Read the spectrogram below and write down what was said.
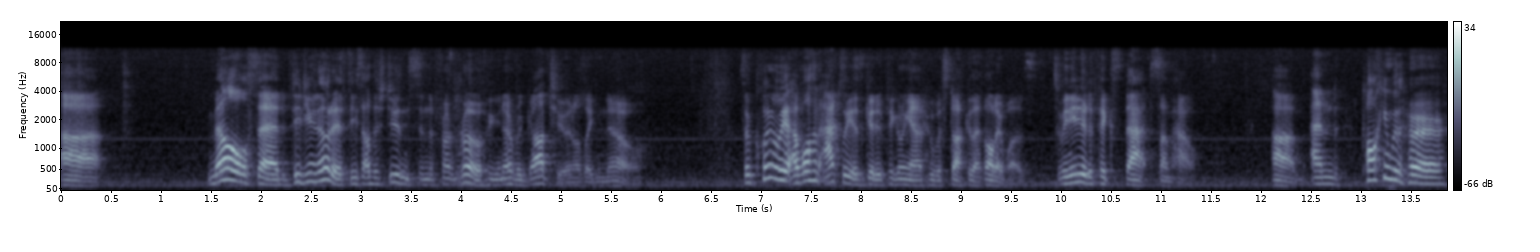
uh, Mel said, did you notice these other students in the front row who you never got to? And I was like, no. So clearly, I wasn't actually as good at figuring out who was stuck as I thought I was. So we needed to fix that somehow. Um, and talking with her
